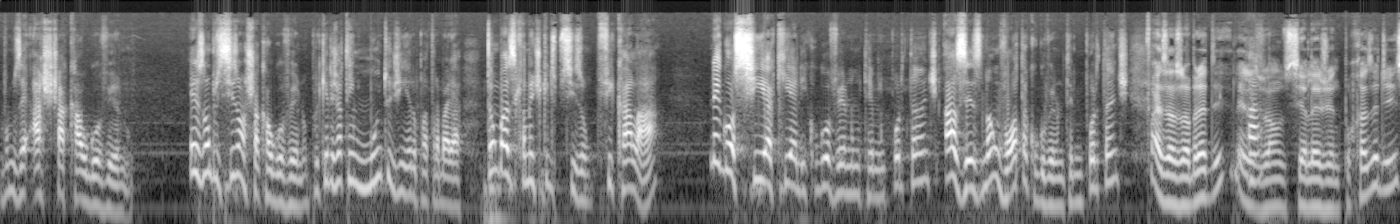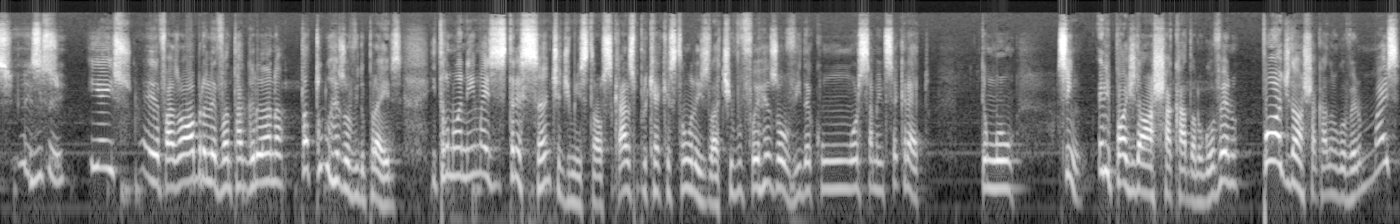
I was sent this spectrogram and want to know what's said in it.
vamos dizer, achacar o governo. Eles não precisam achacar o governo, porque eles já têm muito dinheiro para trabalhar. Então, basicamente, o que eles precisam? Ficar lá, negocia aqui e ali com o governo um tema importante, às vezes não vota com o governo um tema importante, Faz as obras dele, eles Ah. vão se elegendo por causa disso. E é isso, aí. E é isso. Ele faz a obra, levanta a grana, tá tudo resolvido para eles. Então não é nem mais estressante administrar os caras, porque a questão legislativa foi resolvida com um orçamento secreto. Então, sim, ele pode dar uma chacada no governo? Pode dar uma chacada no governo, mas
